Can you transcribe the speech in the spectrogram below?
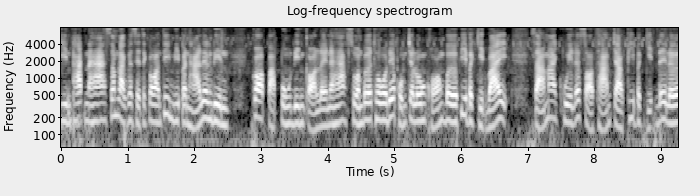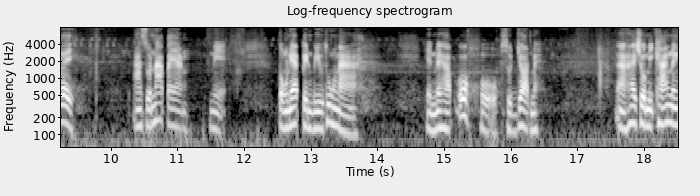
กินพัดนะฮะสำหรับเกษตรกรที่มีปัญหาเรื่องดิน ก็ปรับปรุงดินก่อนเลยนะฮะส่วนเบอร์โทรเดี๋ยวผมจะลงของเบอร์พี่ประกิตไว้ สามารถคุยและสอบถามจากพี่ประกิตได้เลยอ่าส่วนหน้าแปลงนี่ตรงเนี้ยเป็นวิวทุ่งนา เห็นไหมครับ โอ้โห สุดยอดไหมอ่าให้ชมอีกครั้งหนึ่ง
